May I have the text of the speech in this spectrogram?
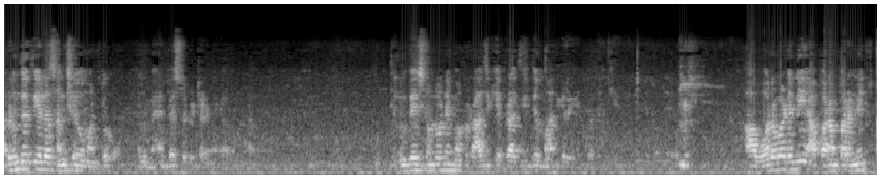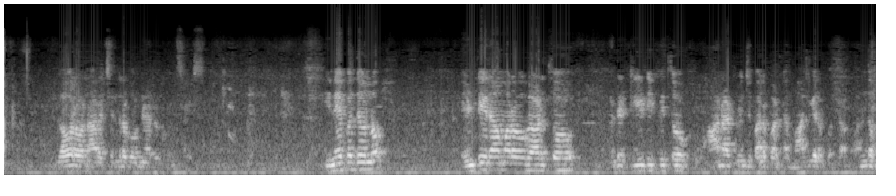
అరుంధతీయుల సంక్షేమం అంటూ వాళ్ళు మేనిఫెస్టో పెట్టడమే కాకుండా. తెలుగుదేశంలోనే మాకు రాజకీయ ప్రాతినిధ్యం మాదిగలిగిన ఆ ఒరవడిని ఆ పరంపరని గౌరవ నారా చంద్రబాబు నాయుడు కొనసాగిస్తారు ఈ నేపథ్యంలో ఎన్టీ రామారావు గారితో అంటే టీడీపీతో ఆనాటి నుంచి బలపడ్డ మాదిగల కొంత బంధం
